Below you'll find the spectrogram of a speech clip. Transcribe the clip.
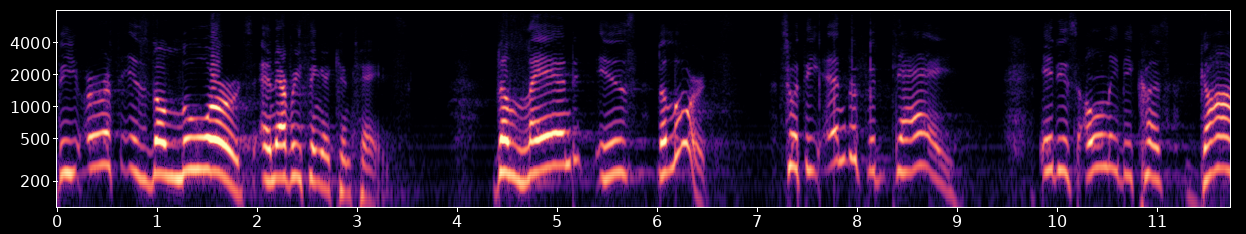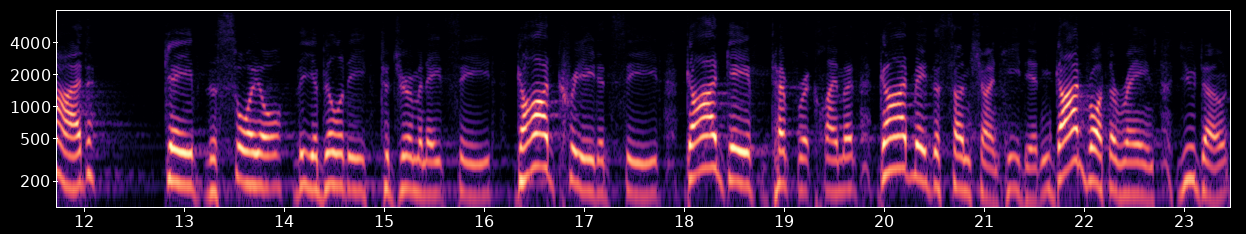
The earth is the Lord's and everything it contains. The land is the Lord's. So at the end of the day, it is only because God gave the soil the ability to germinate seed. God created seed. God gave temperate climate. God made the sunshine. He didn't. God brought the rains. You don't.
